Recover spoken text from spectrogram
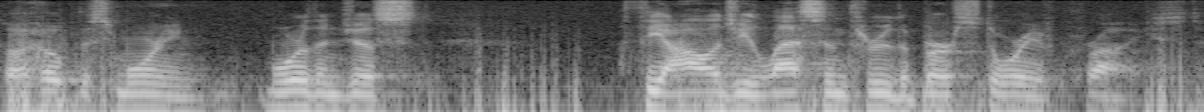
So I hope this morning, more than just theology lesson through the birth story of Christ,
